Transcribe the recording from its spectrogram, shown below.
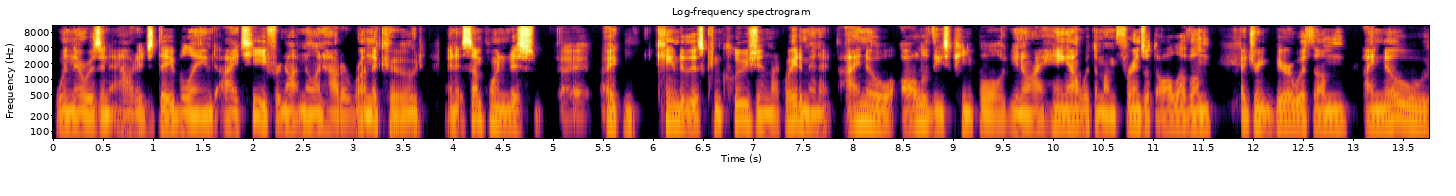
when there was an outage, they blamed IT for not knowing how to run the code. And at some point, this I, I came to this conclusion: like, wait a minute, I know all of these people. You know, I hang out with them. I'm friends with all of them. I drink beer with them. I know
